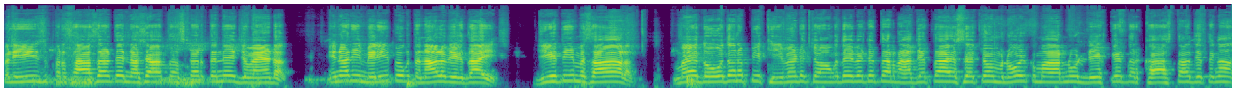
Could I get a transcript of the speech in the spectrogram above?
ਪੁਲਿਸ, ਪ੍ਰਸ਼ਾਸਨ ਤੇ ਨਸ਼ਾ ਤਸਕਰ ਤਿੰਨੇ ਜੁਆਇੰਟ ਇਹਨਾਂ ਦੀ ਮਿਲੀ ਭੁਗਤ ਨਾਲ ਵੇਖਦਾ ਏ। ਜਿਸ ਦੀ ਮਿਸਾਲ ਮੈਂ ਦੋ ਦਿਨ ਭਿੱਖੀਵਿੰਡ ਚੌਂਕ ਦੇ ਵਿੱਚ ਧਰਨਾ ਦਿੱਤਾ। ਐਸਐਚਓ ਮਨੋਜ ਕੁਮਾਰ ਨੂੰ ਲਿਖ ਕੇ ਦਰਖਾਸਤਾਂ ਦਿੱਤੀਆਂ।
